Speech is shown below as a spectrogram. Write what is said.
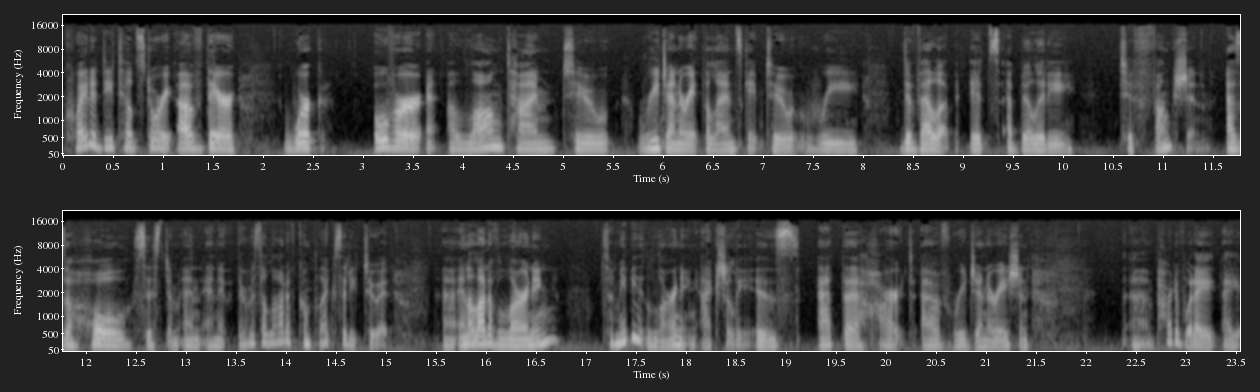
quite a detailed story of their work over a long time to regenerate the landscape, to redevelop its ability to function as a whole system. And, and it, there was a lot of complexity to it uh, and a lot of learning. So maybe learning actually is at the heart of regeneration uh, part of what I, I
